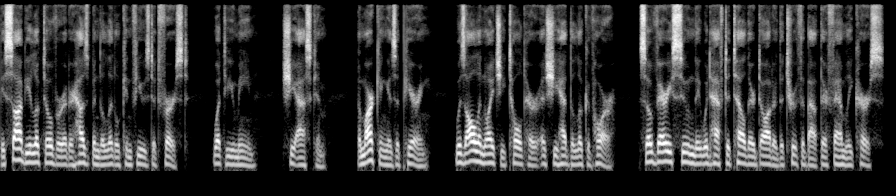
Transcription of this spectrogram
Usagi looked over at her husband a little confused at first. What do you mean? She asked him. The marking is appearing. Was all Inoichi told her as she had the look of horror. So very soon they would have to tell their daughter the truth about their family curse.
